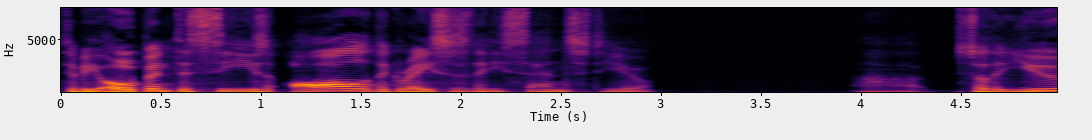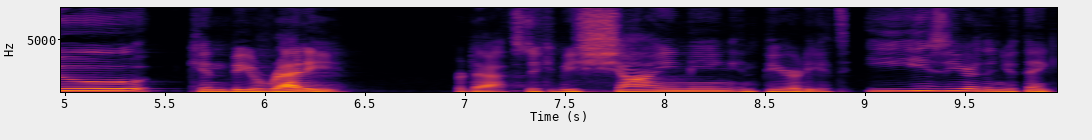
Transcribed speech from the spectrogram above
to be open to seize all of the graces that He sends to you uh, so that you can be ready for death, so you can be shining in purity. It's easier than you think.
